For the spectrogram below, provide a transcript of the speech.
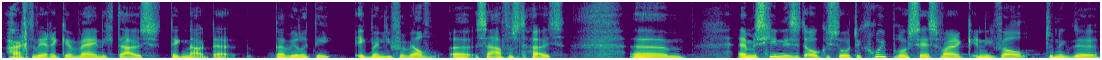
hard werken, weinig thuis. Ik denk, nou, daar, wil ik niet. Ik ben liever wel uh, s'avonds thuis. Um, en misschien is het ook een soort groeiproces waar ik in ieder geval toen ik de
